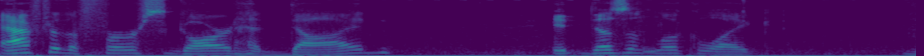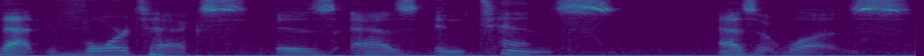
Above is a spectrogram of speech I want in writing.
after the first guard had died, it doesn't look like that vortex is as intense as it was.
